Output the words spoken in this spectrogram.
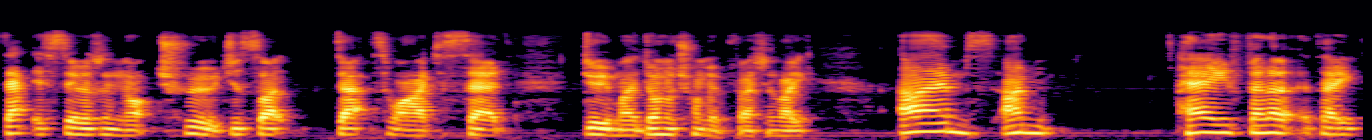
That is seriously not true. Just like that's why I just said, do my Donald Trump impression. Like, I'm. I'm. Hey, fella. Say,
